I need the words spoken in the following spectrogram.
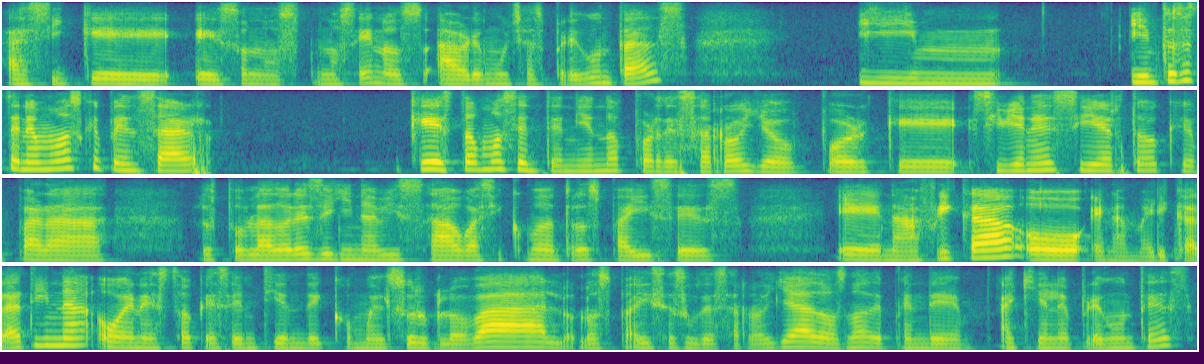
Así que eso nos, no sé, nos abre muchas preguntas. Y, y entonces tenemos que pensar qué estamos entendiendo por desarrollo, porque si bien es cierto que para los pobladores de Guinea-Bissau, así como de otros países en África o en América Latina o en esto que se entiende como el sur global o los países subdesarrollados, ¿no? Depende a quién le preguntes.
